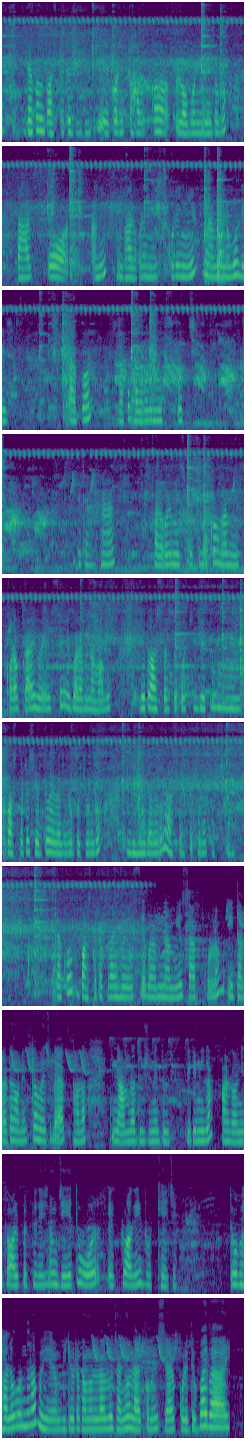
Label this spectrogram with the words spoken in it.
দেখো আমি পাস্তাটা দিয়ে দিয়েছি, এরপর একটু হালকা লবণ দিয়ে দেবো। তারপর আমি ভালো করে মিক্স করে নিয়ে নামিয়ে নেব রেস তারপর দেখো, ভালো করে মিক্স করছি। এটা হ্যাঁ ভালো করে মিক্স করছি। দেখো, আমার মিক্স করা প্রায় হয়ে এসছে, এবার আমি নামাবো। যেহেতু আস্তে আস্তে করছি, যেহেতু পাস্তাটা সেদ্ধ হয়ে গেছিল প্রচণ্ড, ভেঙে যাবে বলে আস্তে আস্তে করে করছিলাম। দেখো, পাস্তাটা প্রায় হয়ে এসছে, এবার আমি নামিয়ে সার্ভ করলাম। এই থালাটায় অনেকটা হয়েছিল, এক থালা। আমরা দুজনে দুধ থেকে নিলাম। আর রনিকে অল্প একটু দিয়েছিলাম, যেহেতু ও একটু আগেই দুধ খেয়েছে। তো ভালো বন্ধুরা, ভিডিওটা কেমন লাগল জানিও লাইক কমেন্ট শেয়ার করে দিও। Bye bye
